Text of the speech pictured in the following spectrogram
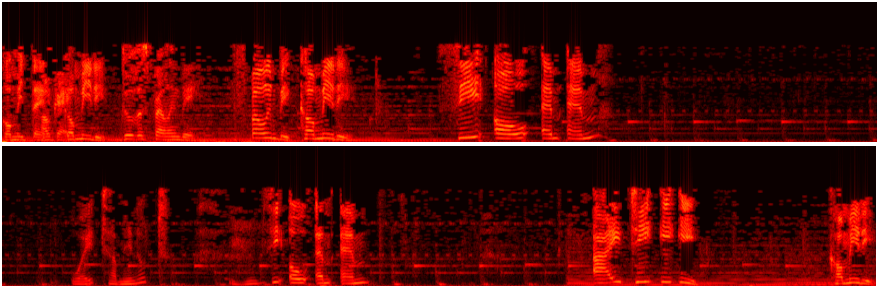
Comité. Okay. Committee. Do the Spelling Bee. Spelling bee. Committee. C-O-M-M. Wait a minute. C-O-M-M. I-T-E-E. Committee.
